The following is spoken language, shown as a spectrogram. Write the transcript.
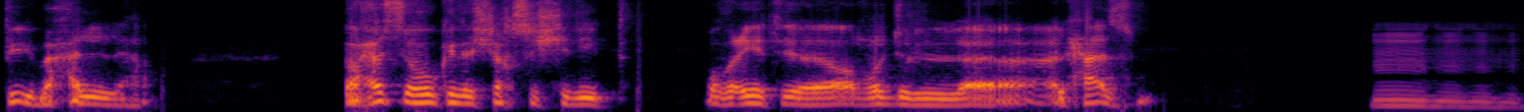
في محلها. فاحسه هو كذا الشخص الشديد. وضعية آه، الرجل آه، الحازم. آه،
